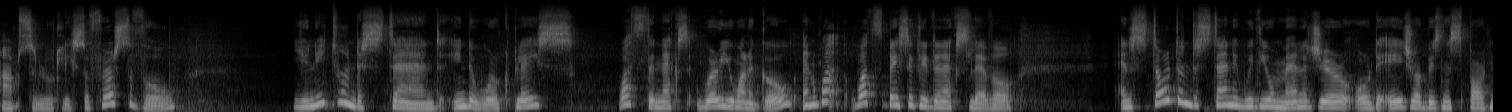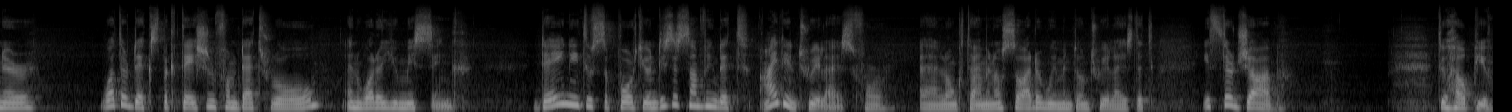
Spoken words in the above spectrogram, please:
Absolutely. So, first of all, you need to understand in the workplace what's the next where you want to go and what what's basically the next level and start understanding with your manager or the HR business partner what are the expectations from that role and what are you missing they need to support you and this is something that i didn't realize for a long time and also other women don't realize that it's their job to help you.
